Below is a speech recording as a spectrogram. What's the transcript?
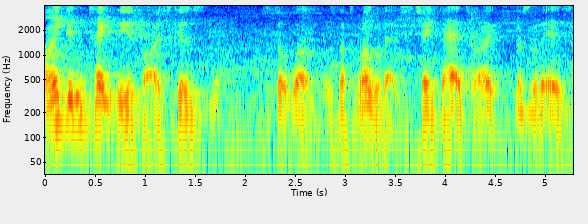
I didn't take the advice because thought, well, there's nothing wrong with that. Just change the heads, right? That's what it is.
